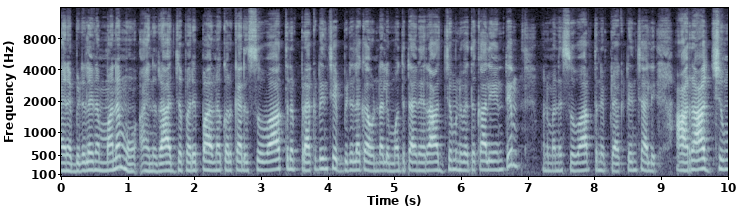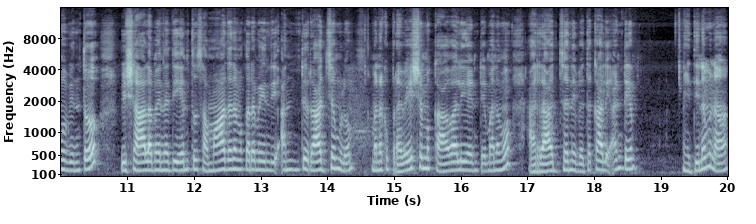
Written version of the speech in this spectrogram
ఆయన బిడ్డలైన మనము ఆయన రాజ్య పరిపాలన కొరకు ఆయన సువార్తను ప్రకటించే బిడ్డలుగా ఉండాలి. మొదట ఆయన రాజ్యమును వెతకాలి అంటే మనం ఆయన సువార్తని ప్రకటించాలి. ఆ రాజ్యము ఎంతో విశాలమైనది ఎంతో సమాధానకరమైనది అంటే రాజ్యంలో మనకు ప్రవేశము కావాలి అంటే మనము ఆ రాజ్యాన్ని వెతకాలి. అంటే ఈ దినమున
